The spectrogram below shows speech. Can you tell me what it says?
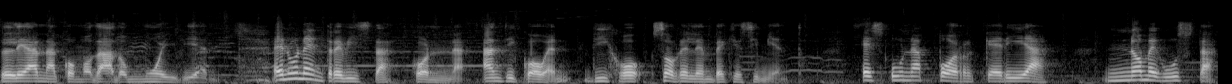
le han acomodado muy bien. En una entrevista con Andy Cohen dijo sobre el envejecimiento, es una porquería, no me gusta.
